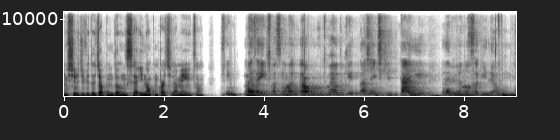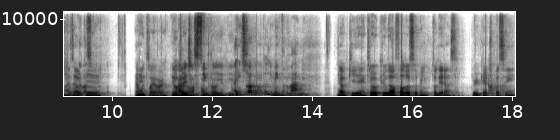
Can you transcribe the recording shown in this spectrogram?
um estilo de vida de abundância e não compartilhamento. Sim, mas aí, tipo assim, é uma- é algo muito maior do que a gente que tá aí, né, vivendo a nossa vida. É algo Mas um é o negócio que- muito- É muito maior. Eu acredito nosso sim controle. que. A gente joga muito alimento no mar, né? É o que entra o que o Léo falou sobre intolerância. Porque, tipo assim,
